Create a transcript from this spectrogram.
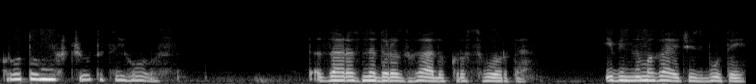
Кротов міг чути цей голос? Зараз не до розгадок кросворда. І він, намагаючись бути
